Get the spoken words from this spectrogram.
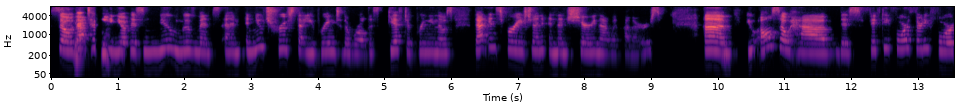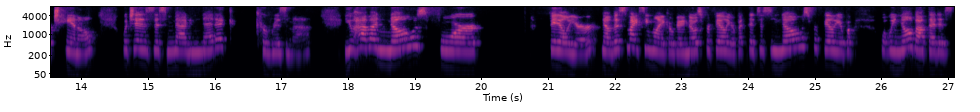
So that type of thing, you have this new movements and, and new truths that you bring to the world, this gift of bringing those, that inspiration and then sharing that with others. Um, you also have this 5434 channel, which is this magnetic charisma. You have a nose for failure. Now, this might seem like, okay, nose for failure, but it's this nose for failure. But what we know about that is,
